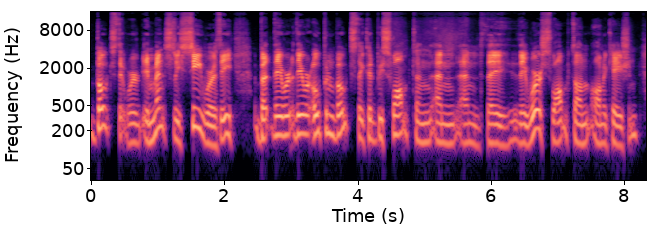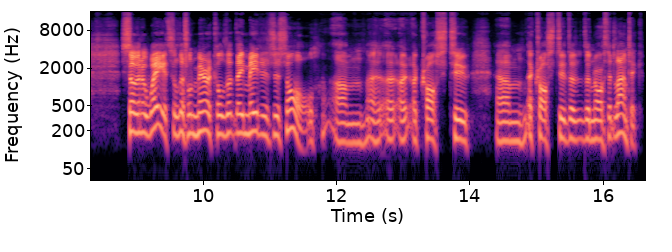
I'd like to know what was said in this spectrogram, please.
boats that were immensely seaworthy, but they were they were open boats. They could be swamped and and and they they were swamped on on occasion. So in a way, it's a little miracle that they made it at all um, uh, across to um, across to the, the North Atlantic,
